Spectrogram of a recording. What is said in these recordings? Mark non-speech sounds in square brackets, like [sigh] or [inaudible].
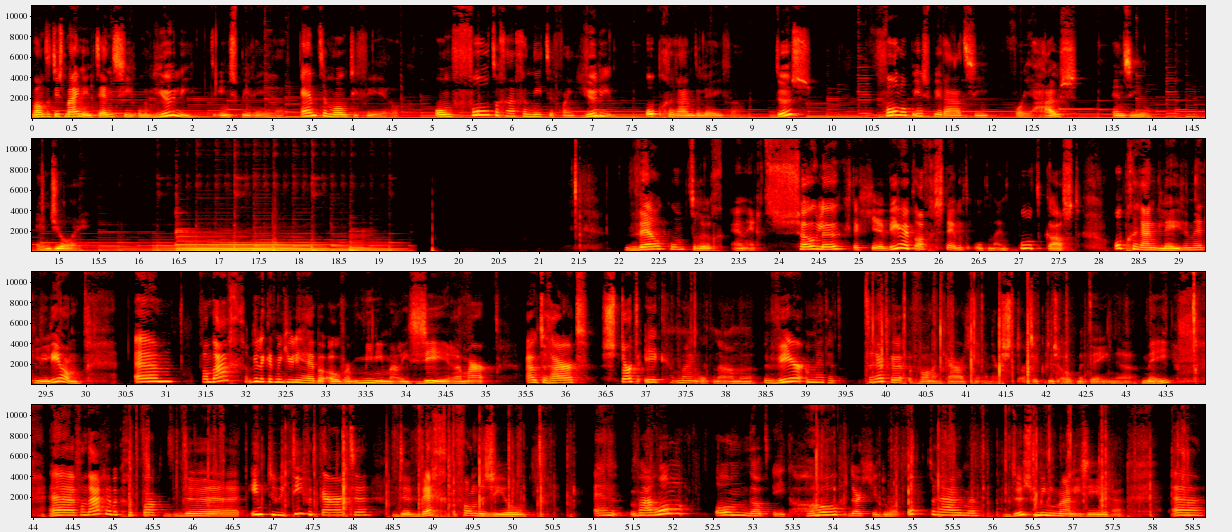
Want het is mijn intentie om jullie te inspireren en te motiveren om vol te gaan genieten van jullie opgeruimde leven. Dus volop inspiratie voor je huis en ziel. Enjoy! Welkom terug en echt zo leuk dat je weer hebt afgestemd op mijn podcast Opgeruimd Leven met Lilian. Um, vandaag wil ik het met jullie hebben over minimaliseren, maar uiteraard start ik mijn opname weer met het trekken van een kaartje. En daar start ik dus ook meteen uh, mee. Uh, vandaag heb ik gepakt de intuïtieve kaarten, de weg van de ziel. En waarom? Omdat ik hoop dat je door op te ruimen, dus minimaliseren, uh,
